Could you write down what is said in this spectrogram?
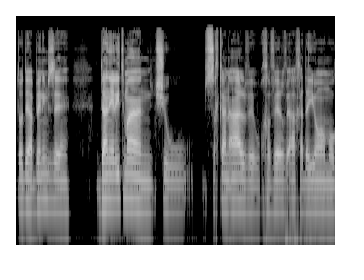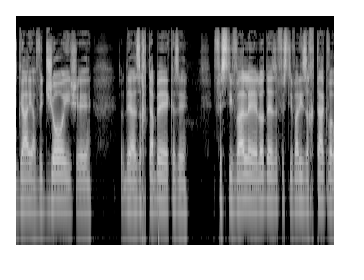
אתה יודע, בין אם זה דניאל ליטמן, שהוא שחקן על והוא חבר ואח עד היום, או גאיה וג'וי, יודע, זכתה בכזה פסטיבל, אה, לא יודע איזה פסטיבל היא זכתה כבר,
